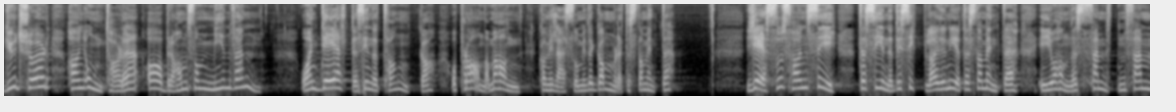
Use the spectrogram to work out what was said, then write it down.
Gud sjøl omtaler Abraham som min venn. Og han delte sine tanker og planer med han, kan vi lese om i Det gamle testamentet. Jesus han sier til sine disipler i Det nye testamentet i Johannes 15, 5,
